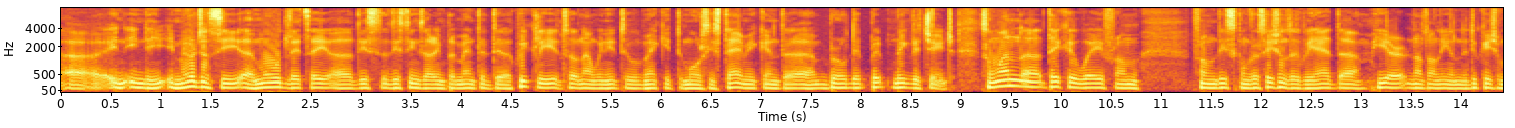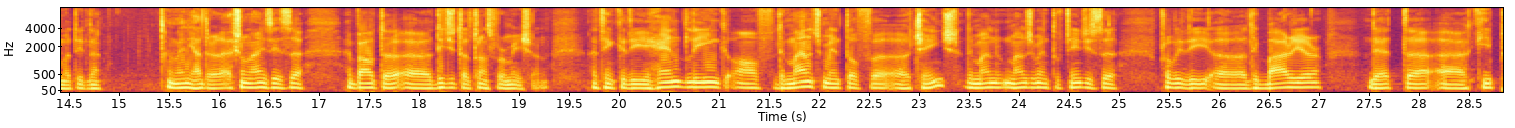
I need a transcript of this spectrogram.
uh, in, in the emergency uh, mode, let's say, uh, these, these things are implemented quickly, so now we need to make it more systemic and broad make the change. So one takeaway from from these conversations that we had here, not only on education but in many other action lines, is uh, about uh, uh, digital transformation. I think the handling of the management of uh, uh, change, the man management of change is uh, probably the the barrier that keep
